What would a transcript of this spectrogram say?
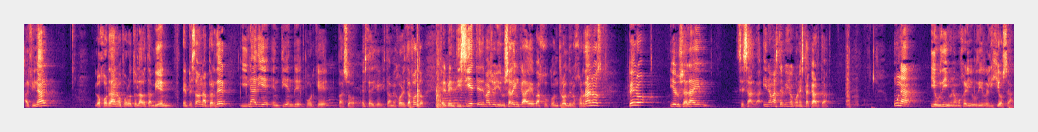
al final los jordanos, por otro lado, también empezaron a perder y nadie entiende por qué pasó. Esta dije que está mejor esta foto. El 27 de mayo Jerusalén cae bajo control de los jordanos, pero Jerusalén se salva. Y nada más termino con esta carta. Una yudí, una mujer yudí religiosa,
